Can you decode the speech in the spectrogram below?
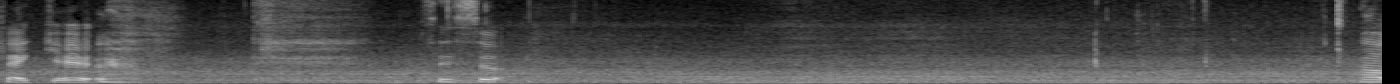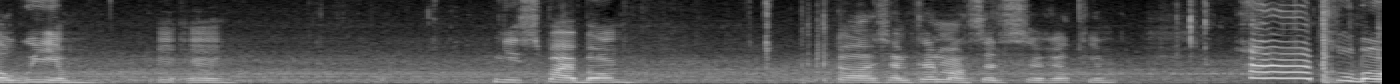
Fait que... c'est ça. Ah oui. Il est super bon. Ah, j'aime tellement ça le surette, là. Ah, trop bon.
